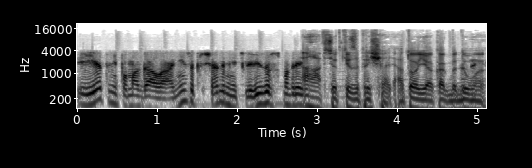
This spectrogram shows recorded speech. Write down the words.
и это не помогало, они запрещали мне телевизор смотреть. А, все-таки запрещали. А то я как бы думаю.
